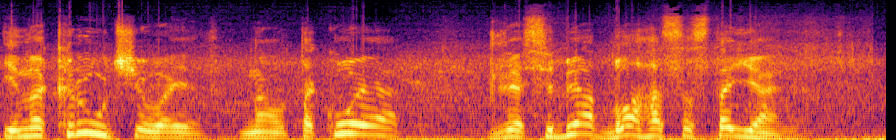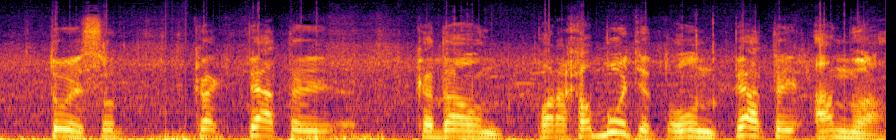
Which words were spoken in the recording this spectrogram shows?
и накручивает на вот такое для себя благосостояние. То есть вот как пятый, когда он порохоботит, он пятый анал.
